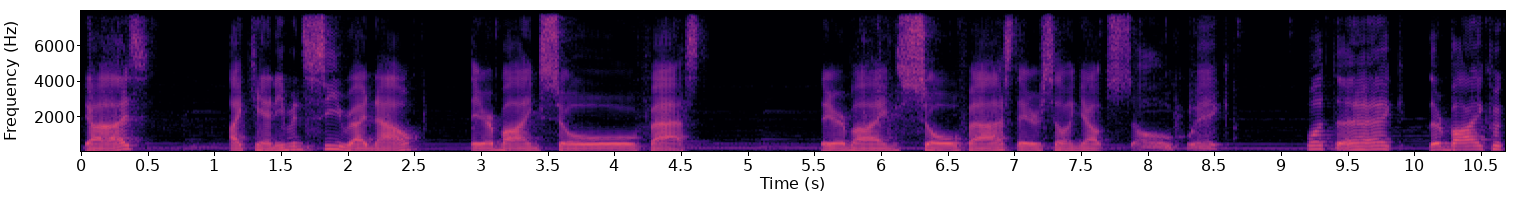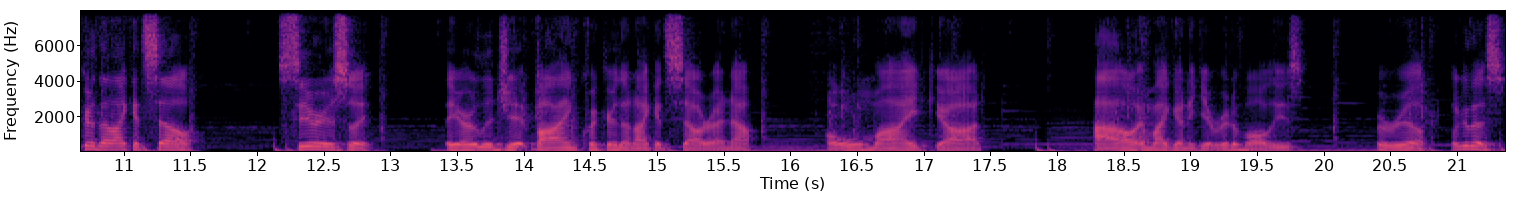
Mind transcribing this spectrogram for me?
Guys, I can't even see right now. They are buying so fast. They are buying so fast. They are selling out so quick. What the heck? They're buying quicker than I could sell. Seriously. They are legit buying quicker than I could sell right now. Oh my god. How am I gonna get rid of all these? For real. Look at this.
